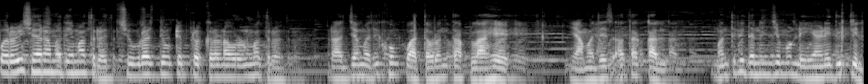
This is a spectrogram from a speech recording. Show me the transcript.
परळी शहरामध्ये मात्र शिवराज देवटे प्रकरणावरून मात्र राज्यामध्ये खूप वातावरण तापलं आहे. यामध्येच आता काल मंत्री धनंजय मुंडे यांनी देखील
